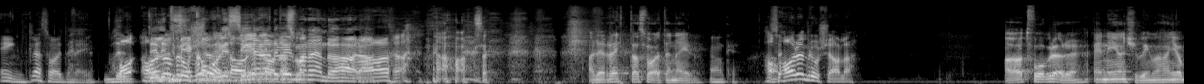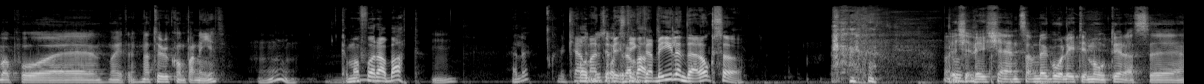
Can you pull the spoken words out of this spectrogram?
Enkla svaret är nej. Det, har det är lite mer komplicerade vill man ändå höra. Ja. Ja, exakt. Ja, det rätta svaret är nej. Okej. Ha, har du en brorsa alla? Ja, jag har två bröder. En i Jönköping, men han jobbar på eh, vad heter det? Naturkompaniet. Kan man få rabatt? Mm. Eller? Men kan man inte besikta bilen där också? Det, det känns som det går lite emot deras eh,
